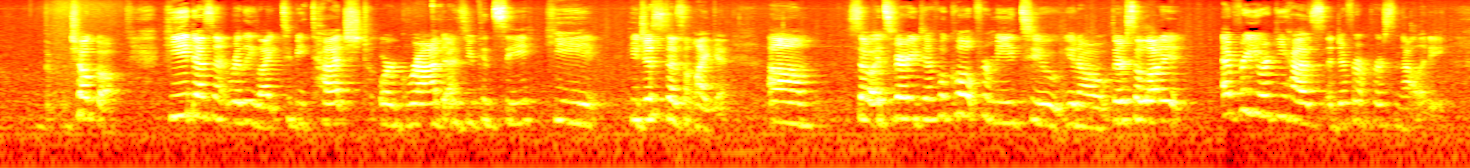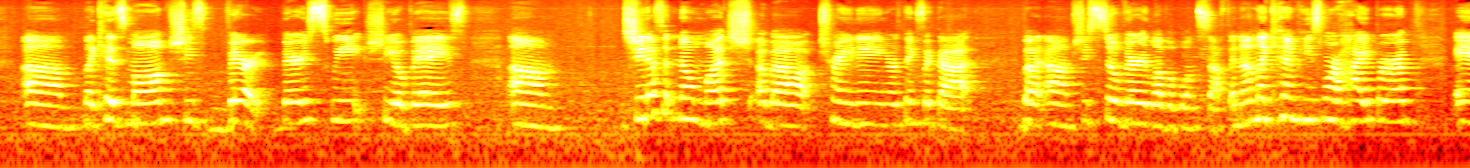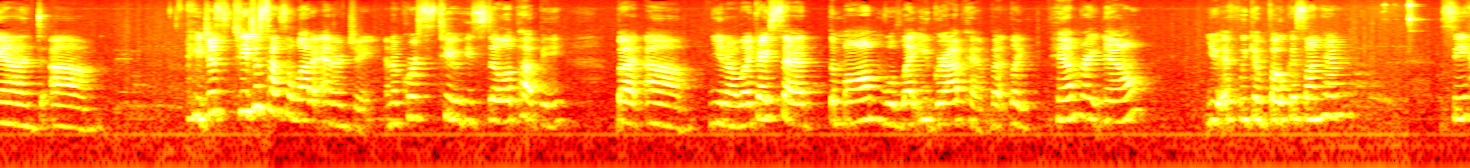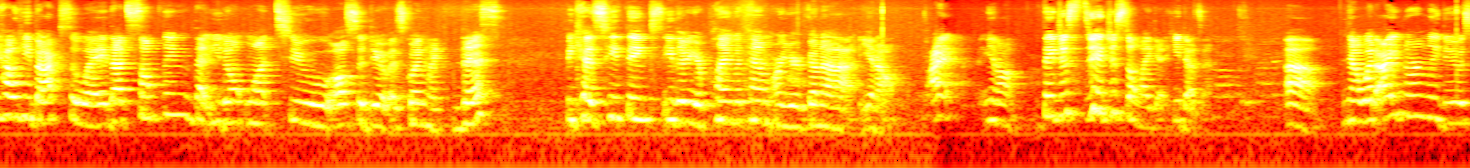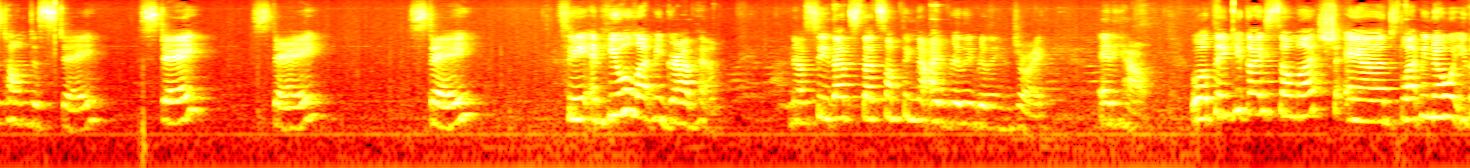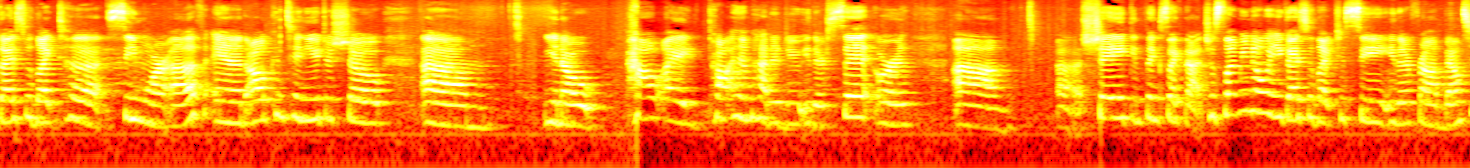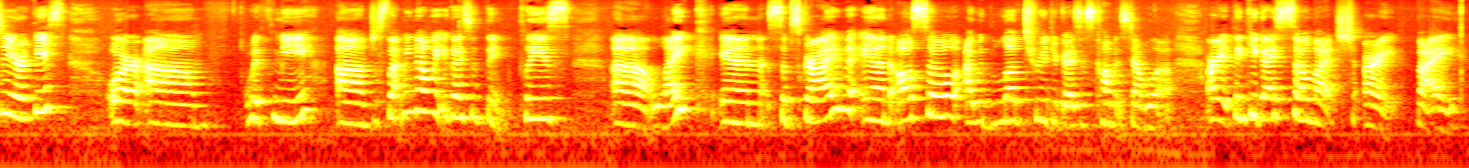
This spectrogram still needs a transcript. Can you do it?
Choco, he doesn't really like to be touched or grabbed, as you can see. He, he just doesn't like it. Um, so it's very difficult for me to, you know, there's a lot of, every Yorkie has a different personality. Um, like his mom, she's very, very sweet. She obeys. Um, she doesn't know much about training or things like that, but um, she's still very lovable and stuff. And unlike him, he's more hyper and um, he just he just has a lot of energy. And of course, too, he's still a puppy. But, um, you know, like I said, the mom will let you grab him. But, like, him right now, you if we can focus on him, see how he backs away? That's something that you don't want to also do, is going like this because he thinks either you're playing with him or you're gonna, you know, I, you know, they just, they just don't like it. He doesn't. Uh, now what I normally do is tell him to stay, stay, stay, stay, see, and he will let me grab him. Now see, that's, that's something that I really, really enjoy. Anyhow, well, thank you guys so much, and let me know what you guys would like to see more of, and I'll continue to show, um, you know, how I taught him how to do either sit or um, uh, shake and things like that. Just let me know what you guys would like to see either from Bouncy Yorkies or um, with me. Um, just let me know what you guys would think. Please uh, like and subscribe and also I would love to read your guys' comments down below. Alright, thank you guys so much. Alright, bye.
